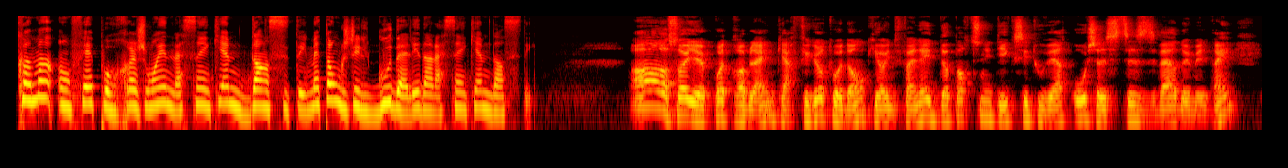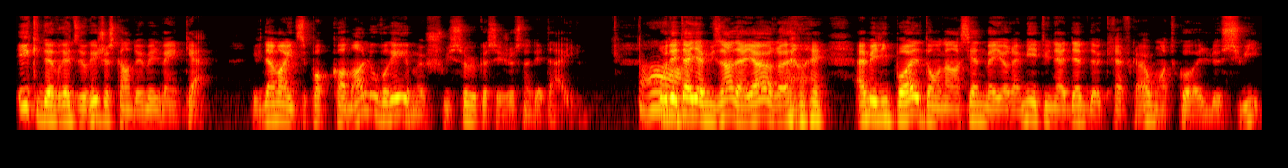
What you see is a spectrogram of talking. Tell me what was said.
comment on fait pour rejoindre la cinquième densité? Mettons que j'ai le goût d'aller dans la cinquième densité. Ah, ça, il n'y a pas de problème, car figure-toi donc qu'il y a une fenêtre d'opportunité qui s'est ouverte au solstice d'hiver 2020 et qui devrait durer jusqu'en 2024. Évidemment, il ne dit pas comment l'ouvrir, mais je suis sûr que c'est juste un détail. Au Ah! détail amusant d'ailleurs, euh, Amélie Paul, ton ancienne meilleure amie, est une adepte de crève-cœur, ou en tout cas elle le suit.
